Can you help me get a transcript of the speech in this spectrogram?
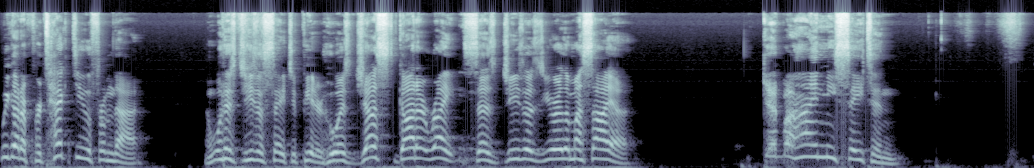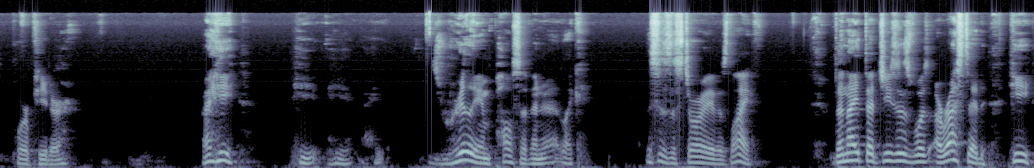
we got to protect you from that. And what does Jesus say to Peter, who has just got it right? Says, Jesus, you're the Messiah. Get behind me, Satan. Poor Peter. Right? He, he, he, he's really impulsive and uh, like, this is the story of his life. The night that Jesus was arrested, he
